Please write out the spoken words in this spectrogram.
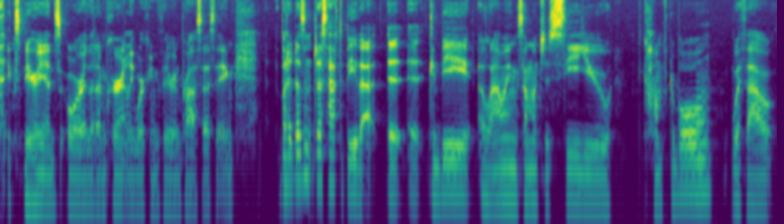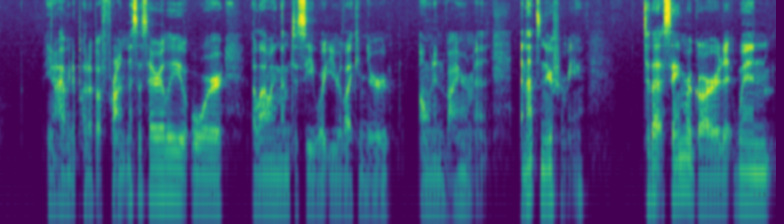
experience or that I'm currently working through and processing But it doesn't just have to be that. It, it can be allowing someone to see you comfortable without, you know, having to put up a front necessarily or allowing them to see what you're like in your own environment. And that's new for me. To that same regard, when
